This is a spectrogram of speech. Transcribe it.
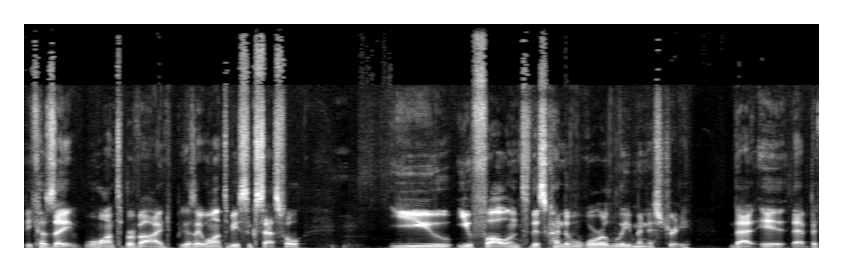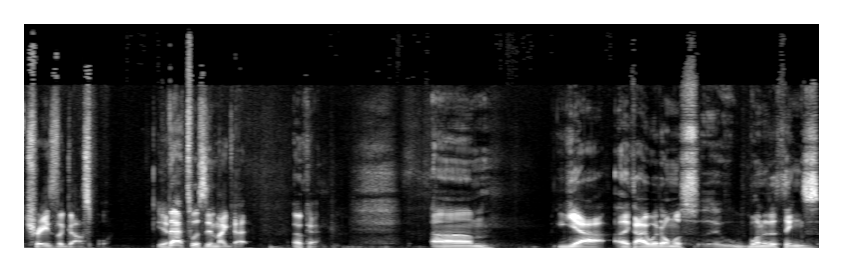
because they want to provide, because they want to be successful. You you fall into this kind of worldly ministry that it, that betrays the gospel. Yeah. That's what's in my gut. Okay. Um, yeah, like I would almost one of the things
